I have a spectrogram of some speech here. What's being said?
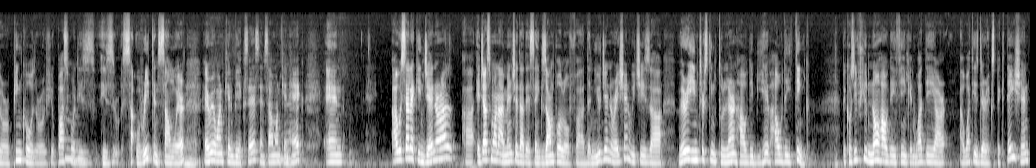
your PIN code or if your password is is so- written somewhere, everyone can be accessed and someone can hack. And I would say, like in general, uh, I just want to mention that as an example of uh, the new generation, which is uh, very interesting to learn how they behave, how they think, because if you know how they think and what they are, uh, what is their expectation,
